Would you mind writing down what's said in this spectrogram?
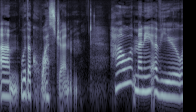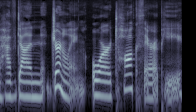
um, with a question. How many of you have done journaling or talk therapy?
